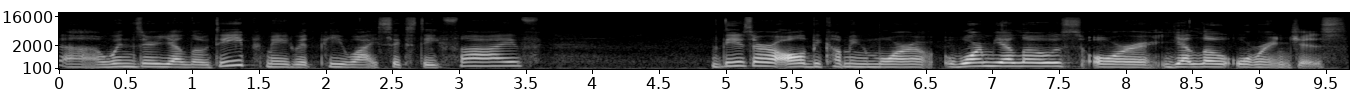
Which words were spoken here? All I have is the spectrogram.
Uh, Winsor Yellow Deep made with PY65 these are all becoming more warm yellows or yellow oranges.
